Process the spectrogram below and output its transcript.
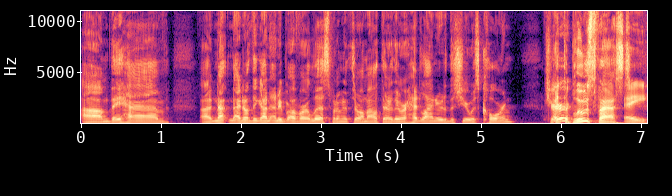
Um, they have, uh, not, I don't think on any of our lists, but I'm going to throw them out there. They were headliner this year was Korn. Sure. At the Blues Fest. Hey.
